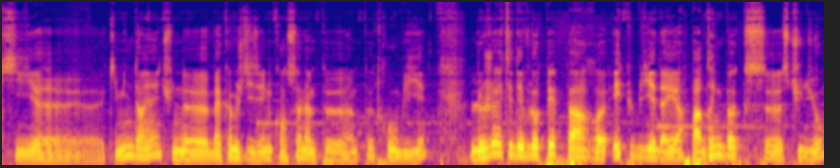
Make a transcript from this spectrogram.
qui, euh, qui mine de rien est une, euh, bah, comme je disais, une console un peu, un peu trop oubliée. Le jeu a été développé par, euh, et publié d'ailleurs par Drinkbox euh, Studio,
